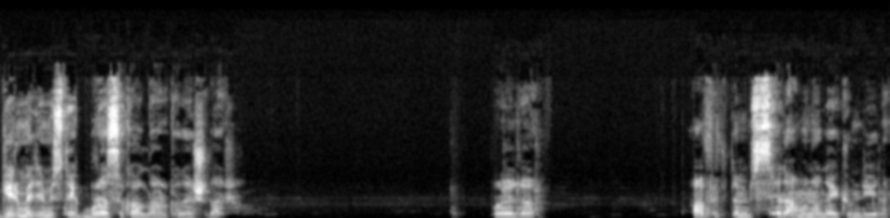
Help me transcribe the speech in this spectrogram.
Girmediğimiz tek burası kaldı arkadaşlar. Buraya da hafiften bir selamun aleyküm diyelim.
